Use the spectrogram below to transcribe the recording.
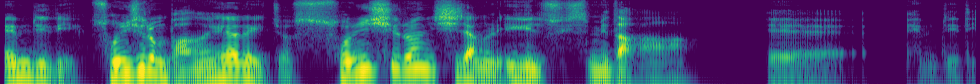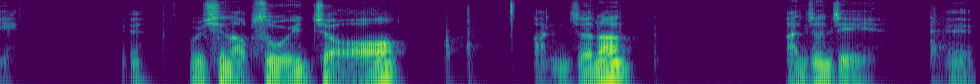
MDD 손실은 방어해야 되겠죠. 손실은 시장을 이길 수 있습니다. 예, MDD 예, 훨씬 앞서고 있죠. 안전한 안전제일 예.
